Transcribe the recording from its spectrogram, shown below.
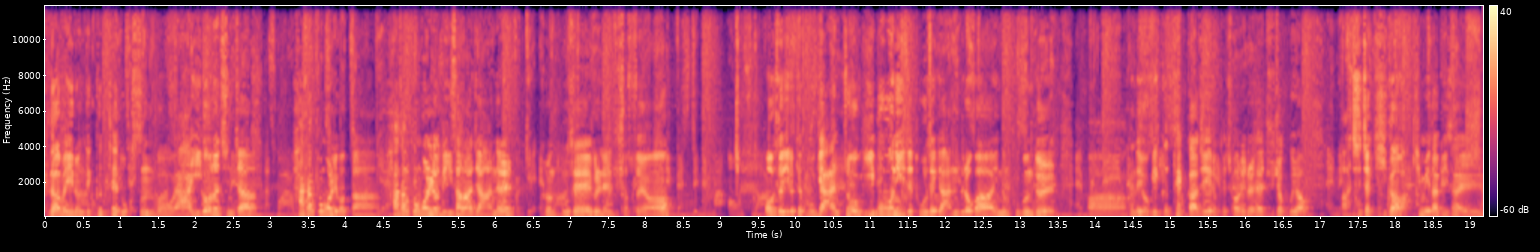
그 다음에 이런데 끝에 녹슨 거. 야, 이거는 진짜 화상품 걸리겠다. 화상품 걸려도 이상하지 않을 그런 도색을 내주셨어요. 어, 그래서 이렇게 무기 안쪽 이 부분이 이제 도색이 안 들어가 있는 부분들. 아, 근데 여기 끝에까지 이렇게 처리를 해 주셨고요. 아, 진짜 기가 막힙니다, 미사일.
